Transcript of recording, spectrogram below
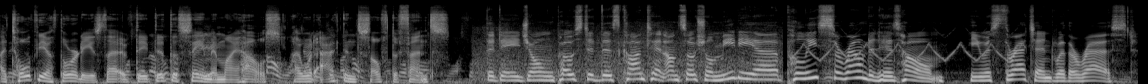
I told the authorities that if they did the same in my house, I would act in self defense. The day Zhong posted this content on social media, police surrounded his home. He was threatened with arrest.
